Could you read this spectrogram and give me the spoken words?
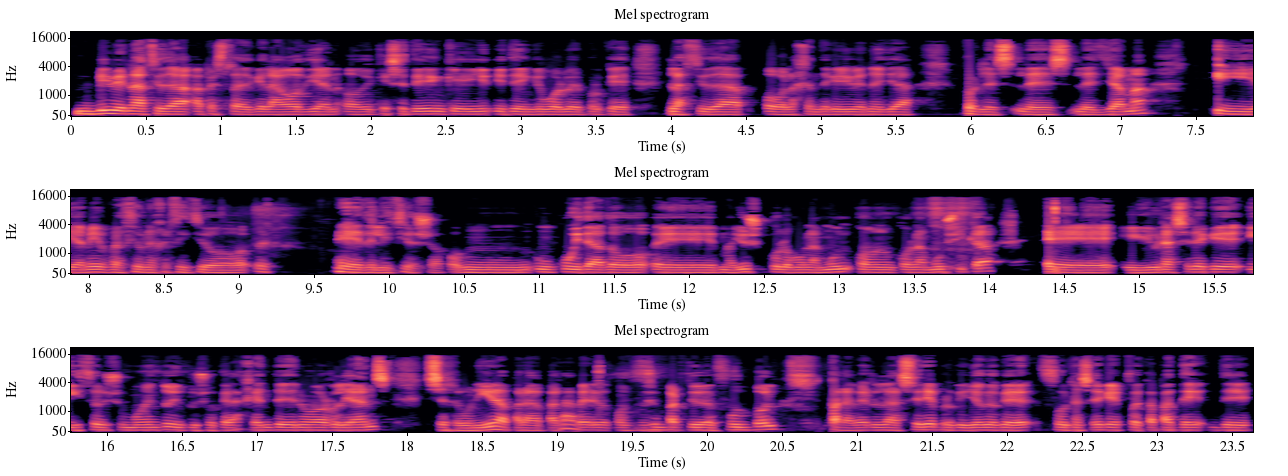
viven en la ciudad a pesar de que la odian o de que se tienen que ir y tienen que volver porque la ciudad o la gente que vive en ella pues les, les, les llama y a mí me parece un ejercicio eh, delicioso, con un, cuidado eh, mayúsculo con la, con, la música eh, y una serie que hizo en su momento incluso que la gente de Nueva Orleans se reuniera para, para ver, como fuese un partido de fútbol, para ver la serie, porque yo creo que fue una serie que fue capaz de, de,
